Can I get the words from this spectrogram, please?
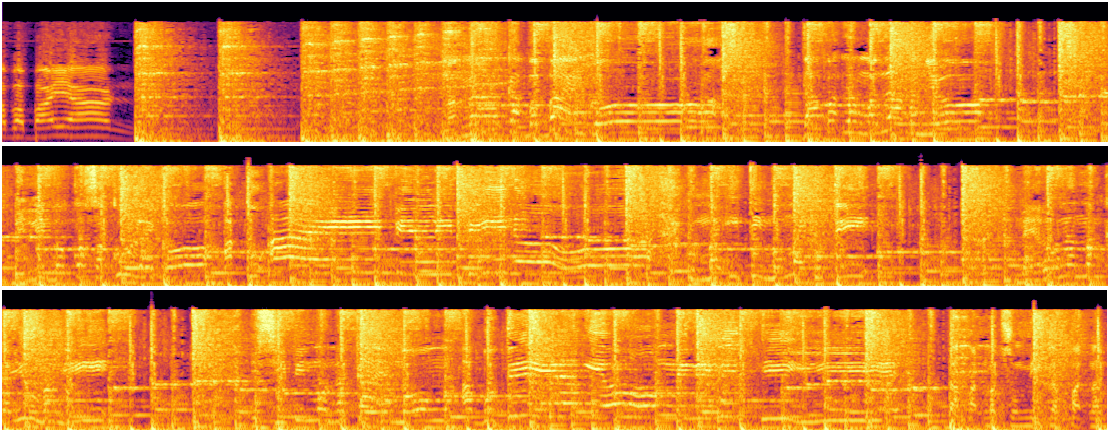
kababayan. Mga kababayan ko, dapat lang malaman nyo, bilib ako sa kulay ko. Ako ay Pilipino. Kung may itim o naman kayo manghi. Isipin mo na kaya mong abutin ang iyong miniti. Dapat magsumikap at ng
